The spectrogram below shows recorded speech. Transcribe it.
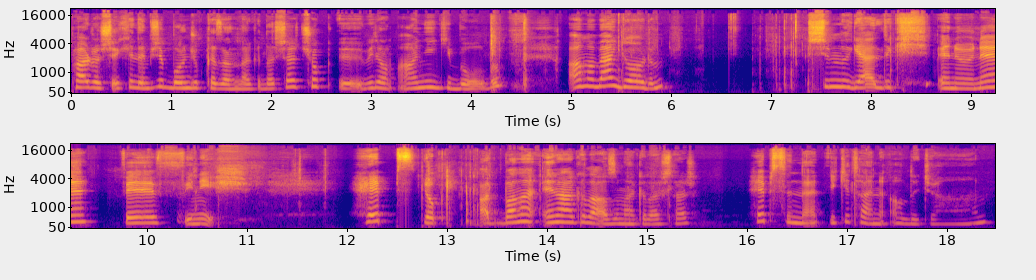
pardon şekil demişim. Boncuk kazandı arkadaşlar. Çok e, biliyorum ani gibi oldu. Ama ben gördüm. Şimdi geldik en öne. ve finish. Hepsi yok. Bana en arka lazım arkadaşlar. Hepsinden iki tane alacağım.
